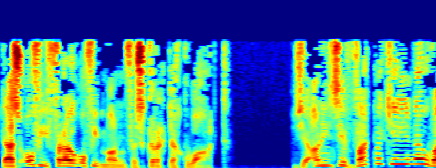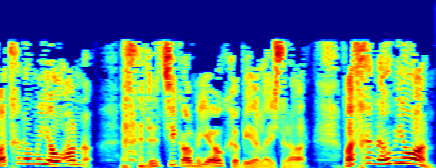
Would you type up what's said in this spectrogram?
dan's of die vrou of die man verskriklik kwaad. As jy aan en sê, "Wat maak jy nou? Wat gaan nou met jou aan?" Dit seker al met jou gebeur, luisteraar. Wat gaan nou by jou aan?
